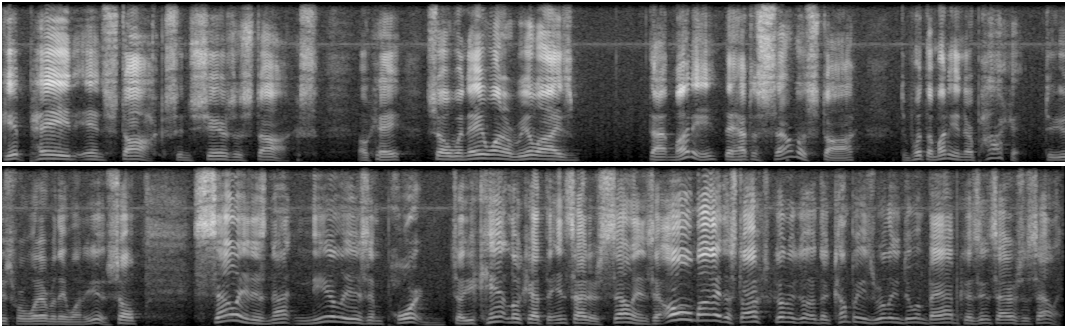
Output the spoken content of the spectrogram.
get paid in stocks and shares of stocks. Okay, so when they want to realize that money, they have to sell the stock to put the money in their pocket to use for whatever they want to use. So selling is not nearly as important. So you can't look at the insiders selling and say, "Oh my, the stock's going to go. The company's really doing bad because insiders are selling."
